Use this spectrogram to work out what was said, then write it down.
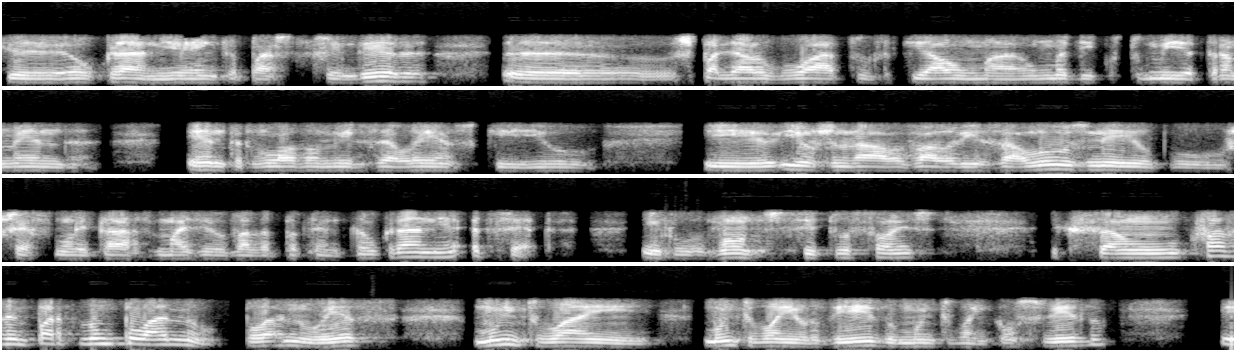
que a Ucrânia é incapaz de defender, uh, espalhar o boato de que há uma, uma dicotomia tremenda entre Volodymyr Zelensky e o, e, e o general Valery Zaluzny, o, o chefe militar de mais elevada patente da Ucrânia, etc. Montes de situações que são que fazem parte de um plano, plano esse muito bem muito bem urdido, muito bem concebido e,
